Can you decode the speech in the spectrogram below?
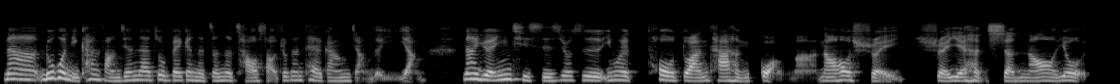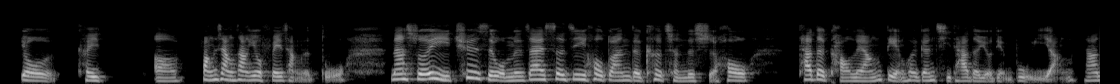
那如果你看坊间在做 backend 的真的超少，就跟 Ted 刚刚讲的一样。那原因其实就是因为后端它很广嘛，然后水水也很深，然后又又可以呃方向上又非常的多。那所以确实我们在设计后端的课程的时候。它的考量点会跟其他的有点不一样。那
